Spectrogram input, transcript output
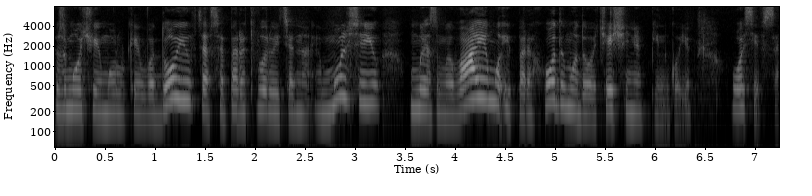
змочуємо руки водою, це все перетворюється на емульсію, ми змиваємо і переходимо до очищення пінкою. Ось і все.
